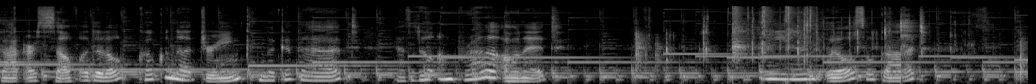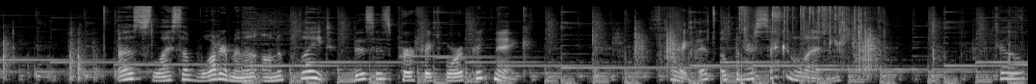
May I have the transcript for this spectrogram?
got ourselves a little coconut drink. Look at that. It has a little umbrella on it. And we also got a slice of watermelon on a plate. This is perfect for a picnic. Let's open our second one. Go.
